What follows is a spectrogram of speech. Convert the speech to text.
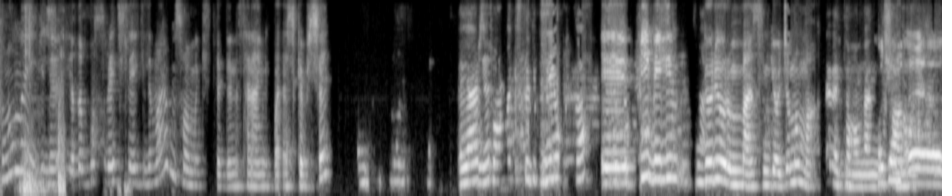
Sunumla ilgili ya da bu süreçle ilgili var mı sormak istediğiniz herhangi başka bir şey? Eğer Ne? sormak istedikleri yoksa Ee, bir veli görüyorum ben Simge Hocam ama evet tamam ben Hocam şu an- eee,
